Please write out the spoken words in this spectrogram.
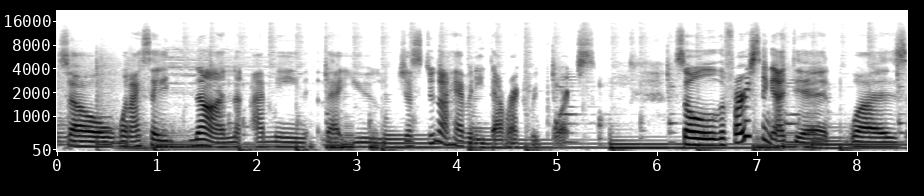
So when I say none, I mean that you just do not have any direct reports. So the first thing I did was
